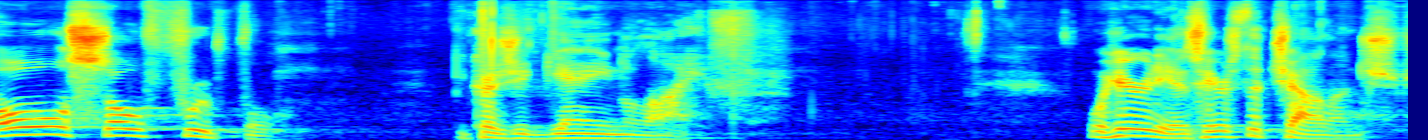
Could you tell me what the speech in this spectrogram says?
oh, so fruitful because you gain life. Well, here it is. Here's the challenge.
